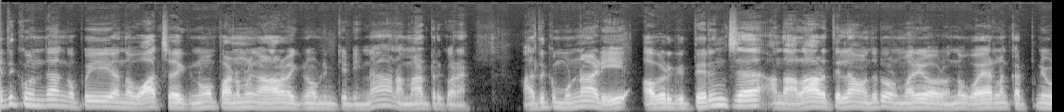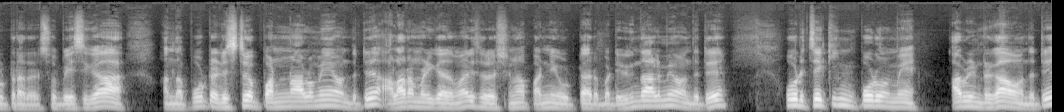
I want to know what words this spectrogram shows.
எதுக்கு வந்து அங்கே போய் அந்த வாட்ச் வைக்கணும் பன்னெண்டு மணிக்கு அலாரம் வைக்கணும் அப்படின்னு கேட்டிங்கன்னா நான் மேட்ருக்கு வரேன். அதுக்கு முன்னாடி அவருக்கு தெரிஞ்ச அந்த அலாரத்தெல்லாம் வந்துட்டு ஒரு மாதிரி அவர் வந்து ஒயர்லாம் கட் பண்ணி விட்றாரு ஸோ பேசிக்காக அந்த பூட்டை டிஸ்டர்ப் பண்ணாலுமே வந்துட்டு அலாரம் அடிக்காத மாதிரி சில விஷயம்லாம் பண்ணி விட்டார். பட் இருந்தாலுமே வந்துட்டு ஒரு செக்கிங் போடுவோமே அப்படின்றக்காக வந்துட்டு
